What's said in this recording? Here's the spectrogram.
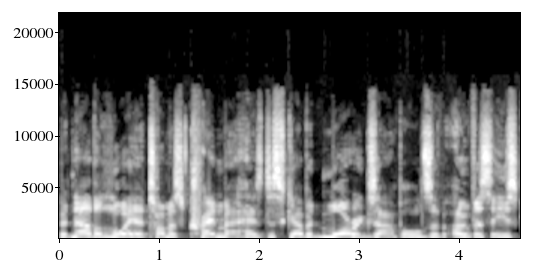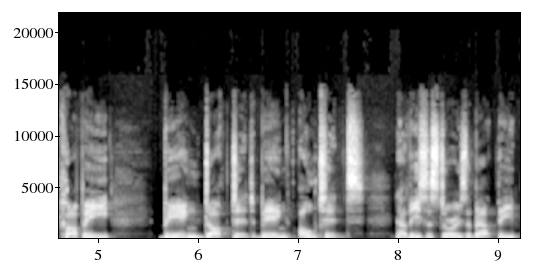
But now the lawyer Thomas Cranmer has discovered more examples of overseas copy being doctored, being altered. Now, these are stories about the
